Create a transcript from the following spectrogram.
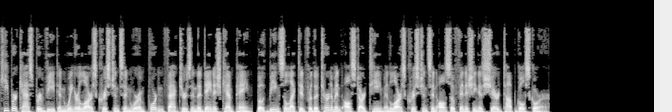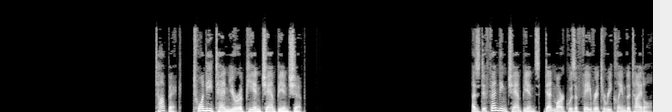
Keeper Kasper Hvidt and winger Lars Christensen were important factors in the Danish campaign, both being selected for the tournament all-star team and Lars Christensen also finishing as shared top goalscorer. Topic: 2010 European Championship. As defending champions, Denmark was a favourite to reclaim the title.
